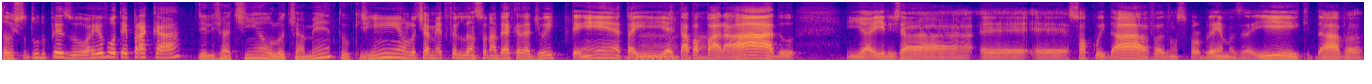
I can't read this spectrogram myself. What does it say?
Então isso tudo pesou. Aí eu voltei para cá. Ele já tinha o loteamento? Que... Tinha, o loteamento ele lançou na década de 80 ah, e aí estava tá. parado. E aí ele já é, é, só cuidava de uns problemas aí que dava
